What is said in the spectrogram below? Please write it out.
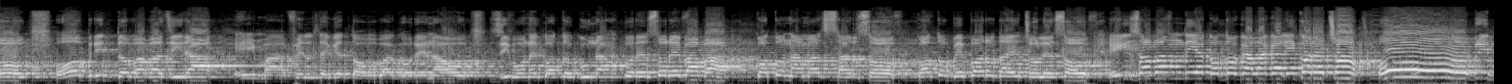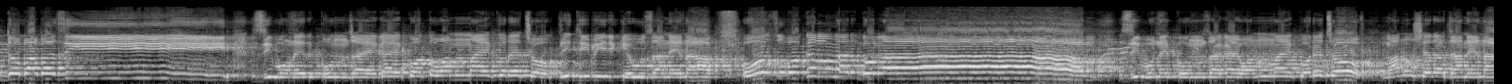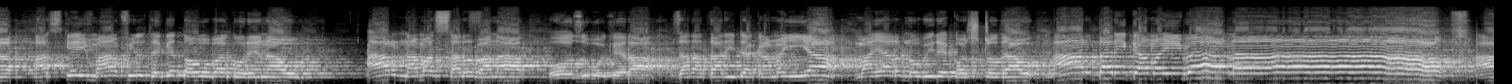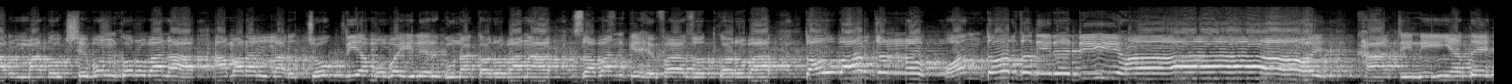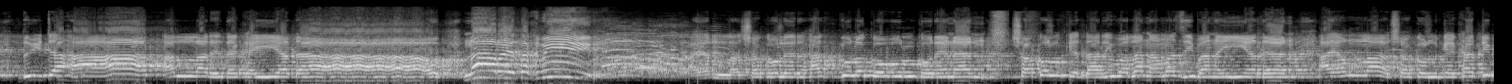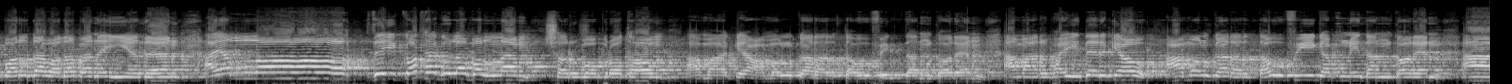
ও বৃদ্ধ বাবাজিরা, এই মাহফিল থেকে তওবা করে নাও। জীবনে কত গুনাহ করেছ রে বাবা? কত নামাজ ছাড়ছ? কত বেপরদায় চলেছ? এই জবান দিয়ে কত গালাগালি করেছ? ও বৃদ্ধ বাবাজি জীবনের কোন জায়গায় কত অন্যায় করেছ পৃথিবীর কেউ জানে না। ও যুবকাল্লার গোলাম, জীবনে কোন জায়গায় অন্যায় করেছ মানুষেরা জানে না। আজকে এই মাহফিল থেকে তওবা করে নাও। আর নামাজ ছাড়বা না। ও যুবকেরা, যারা দাড়িটা কামাইয়া মায়ার নবীরে কষ্ট দাও, আর দাড়ি কামাইবা না। আর মাদক সেবন করবা না, আমার আল্লাহর চোখ দিয়া মোবাইলের গুণা করবা না, জবানকে হেফাজত করবা। তওবার জন্য অন্তর যদি রেডি হয়, খাটি নিয়াতে দুইটা হাত আল্লাহরে দেখাইয়া দাও। নারায় তাকবীর। আল্লাহ সকলের হাতগুলো কবুল করে নেন, সকলকে দাড়িওয়ালা নামাজি বানাইয়া দেন, আয় আল্লাহ সকলকে খাঁটি পর্দাওয়ালা বানাইয়া দেন, আয় আল্লাহ যেই কথাগুলো বললাম সর্বপ্রথম আমাকে আমল করার তৌফিক দান করেন, আমার ভাইদেরকেও আমল করার তৌফিক আপনি দান করেন আর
